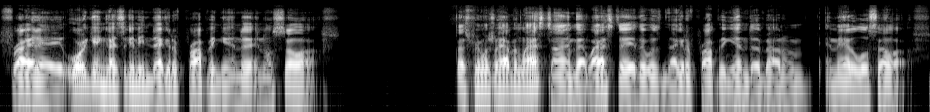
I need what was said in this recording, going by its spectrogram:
Friday. Or again, guys, it's going to be negative propaganda and it'll sell off. That's pretty much what happened last time. That last day, there was negative propaganda about them and they had a little sell off.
